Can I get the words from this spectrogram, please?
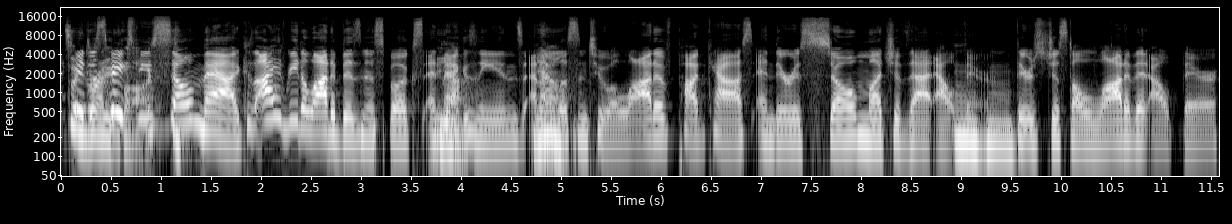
it's it just makes box. me so mad because I read a lot of business books and yeah. magazines, and yeah. I listen to a lot of podcasts, and there is so much of that out mm-hmm. there. There's just a lot of it out there.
